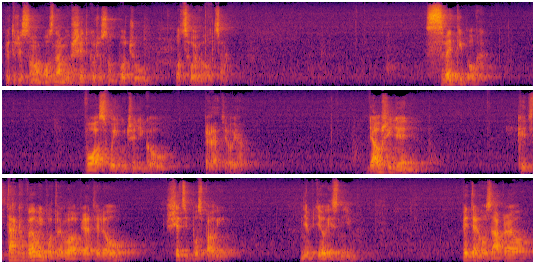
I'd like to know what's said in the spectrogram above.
pretože som vám oznámil všetko, čo som počul od svojho otca. Svetý Boh volá svojich učeníkov priateľia. Ďalší deň, keď tak veľmi potreboval priateľov, všetci pospali. Nebdeli s ním. Peter ho zaprel,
